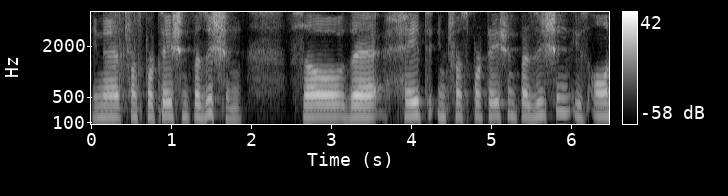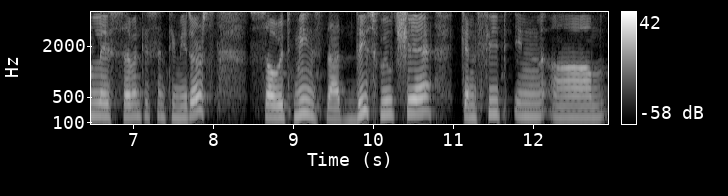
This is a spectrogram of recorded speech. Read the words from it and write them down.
in a transportation position. So the height in transportation position is only 70 centimeters. So it means that this wheelchair can fit in um,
